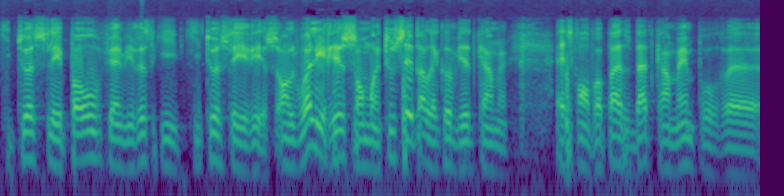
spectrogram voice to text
qui touche les pauvres puis un virus qui, qui touche les riches. On le voit, les riches sont moins touchés par la COVID quand même. Est-ce qu'on va pas se battre quand même pour, euh,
